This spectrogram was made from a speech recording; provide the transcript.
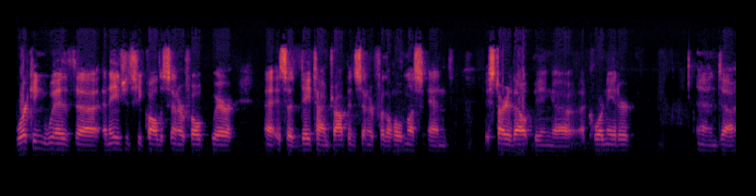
working with uh, an agency called the Center of Hope, where uh, it's a daytime drop-in center for the homeless, and we started out being a, a coordinator, and uh,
